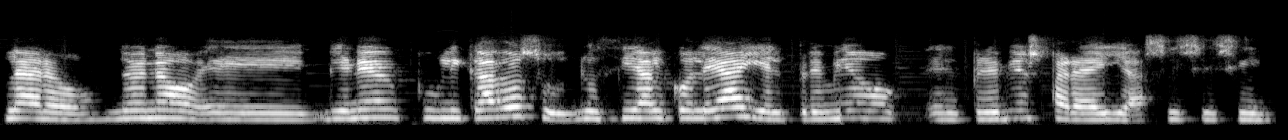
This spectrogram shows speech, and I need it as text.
Claro, no, no, eh, viene publicado su Lucía Alcolea y el premio, el premio es para ella, sí, sí, sí.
